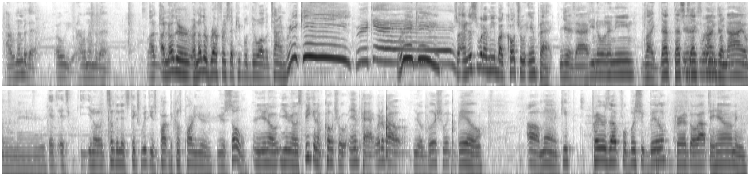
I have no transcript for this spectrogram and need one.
I remember that. Oh yeah. I remember that. Another another reference that people do all the time. Ricky, Ricky. Ricky. So, and this is what I mean by cultural impact. yeah, exactly. You know what I mean? Like that. That's it's exactly what I mean. By, undeniable, man. it's it's you know it's something that sticks with you. It's part becomes part of your your soul. You know, you know. Speaking of cultural impact, what about you know Bushwick Bill? Oh man, keep prayers up for Bushwick Bill. Prayers go out to him and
